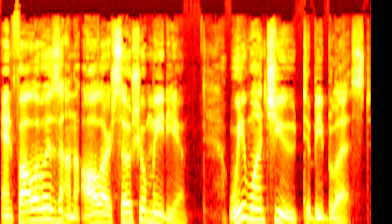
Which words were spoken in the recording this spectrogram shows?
and follow us on all our social media. We want you to be blessed.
